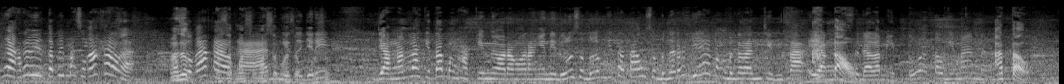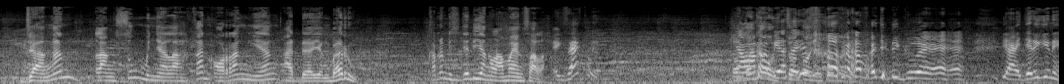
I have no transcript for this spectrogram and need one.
Nggak, tapi tapi masuk akal nggak? Masuk, Masuk, akal masuk, kan, masuk, masuk, gitu. masuk, Jadi masuk. janganlah kita menghakimi orang-orang ini dulu sebelum kita tahu sebenarnya dia emang beneran cinta yang Atau- sedalam itu atau gimana. Atau jangan langsung menyalahkan orang yang ada yang baru. Karena bisa jadi yang lama yang salah. Exactly. Contohnya, yang lama biasanya contohnya, contohnya. kenapa jadi gue? Ya, jadi gini,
